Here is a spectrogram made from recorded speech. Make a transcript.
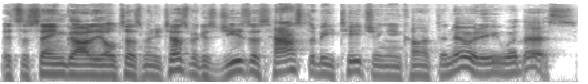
It's the same God of the Old Testament New Testament because Jesus has to be teaching in continuity with this,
